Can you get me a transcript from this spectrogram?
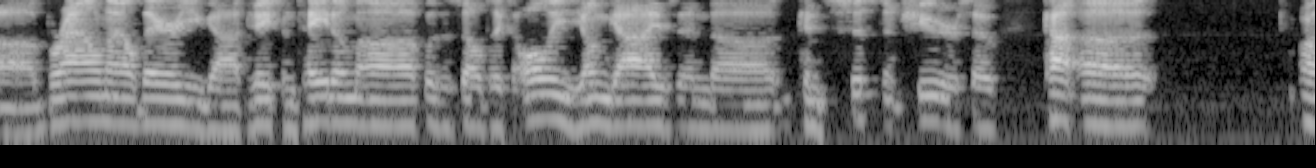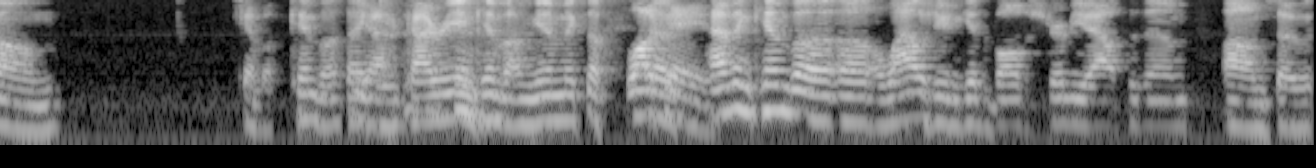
uh, Brown out there. You got Jayson Tatum uh, for the Celtics. All these young guys and uh, consistent shooters. So, uh, um, Kemba. Kemba, thank Yeah. you, Kyrie and Kemba. I'm getting mixed up. A lot of K's. Having Kemba uh, allows you to get the ball distributed out to them. Um, so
